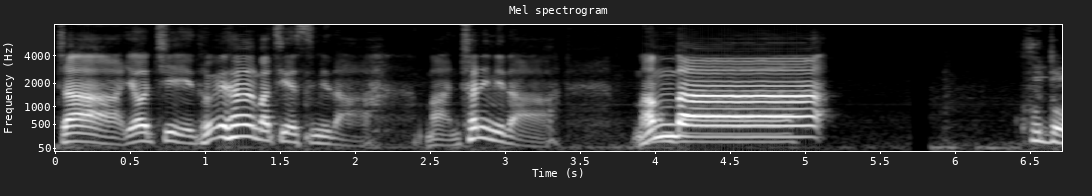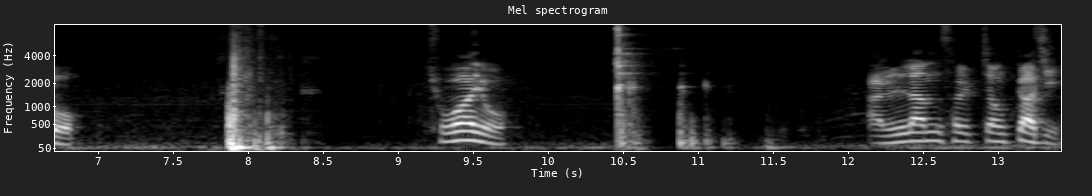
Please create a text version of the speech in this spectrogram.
자, 여치 동영상을 마치겠습니다. 만천입니다. 만바! 구독, 좋아요, 알람 설정까지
